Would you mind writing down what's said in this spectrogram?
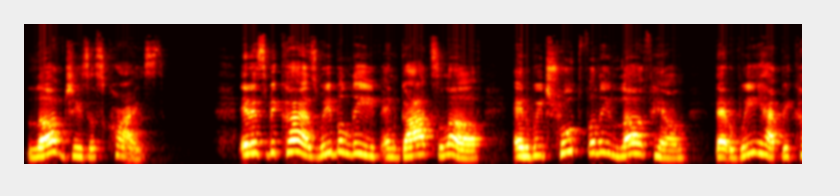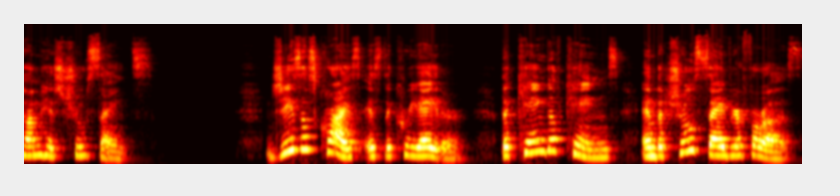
love Jesus Christ. It is because we believe in God's love and we truthfully love Him that we have become His true saints. Jesus Christ is the Creator, the King of Kings, and the true Savior for us.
